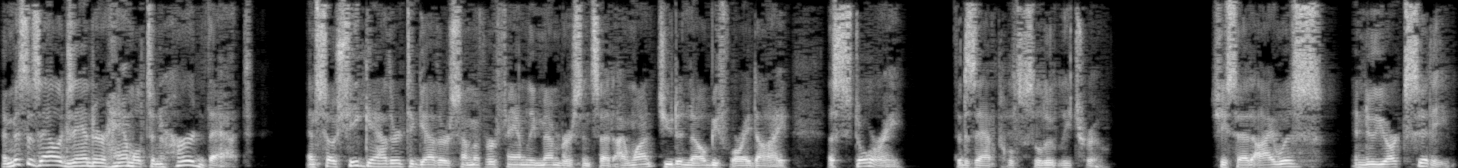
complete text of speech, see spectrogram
And Mrs. Alexander Hamilton heard that. And so she gathered together some of her family members and said, I want you to know before I die a story that is absolutely true. She said, I was in New York City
